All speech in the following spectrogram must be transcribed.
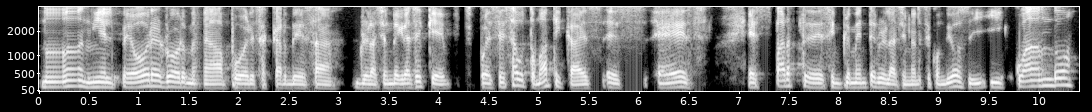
no, ni el peor error me va a poder sacar de esa relación de gracia que pues es automática, es, es, es, es parte de simplemente relacionarse con Dios. Y, y cuando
